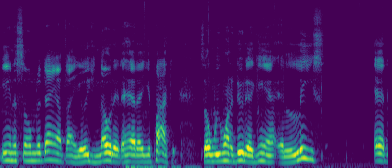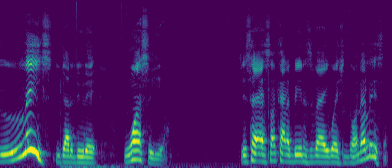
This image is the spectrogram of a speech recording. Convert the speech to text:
You ain't assuming the damn thing. You at least know that they had that in your pocket. So we want to do that again. At least, at least you got to do that once a year. Just have some kind of business evaluation going. Now listen,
